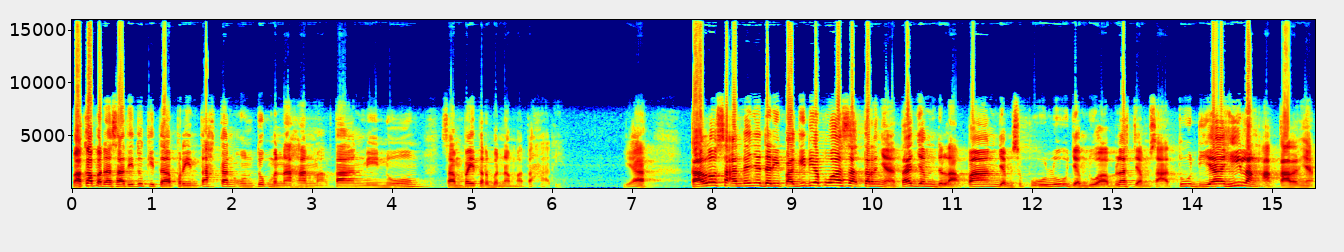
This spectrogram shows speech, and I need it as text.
Maka pada saat itu kita perintahkan untuk menahan makan, minum sampai terbenam matahari. Ya. Kalau seandainya dari pagi dia puasa, ternyata jam 8, jam 10, jam 12, jam 1 dia hilang akalnya.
